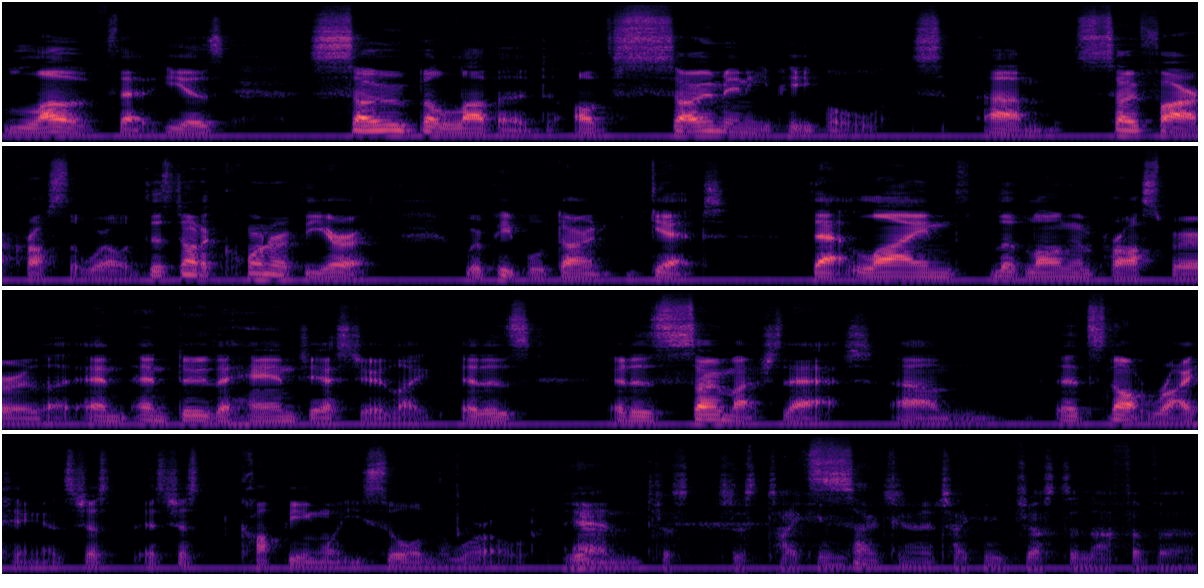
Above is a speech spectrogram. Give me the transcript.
love that he is so beloved of so many people, um, so far across the world. There's not a corner of the earth where people don't get that line "live long and prosper" and and do the hand gesture. Like it is, it is so much that. Um, it's not writing. It's just it's just copying what you saw in the world. Yeah, And just just taking so good. taking just enough of a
